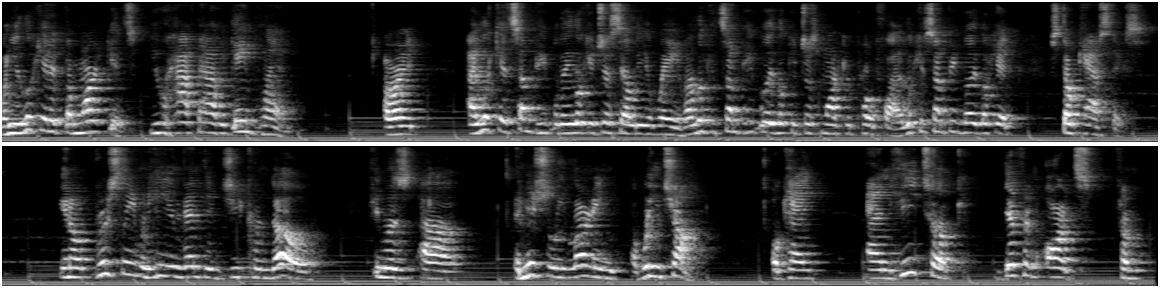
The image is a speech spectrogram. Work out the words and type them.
When you look at the markets, you have to have a game plan. All right. I look at some people, they look at just Elliott Wave. I look at some people, they look at just market profile. I look at some people, they look at stochastics. You know, Bruce Lee, when he invented Jeet Kune Do, he was uh, initially learning a Wing Chun, okay? And he took different arts from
